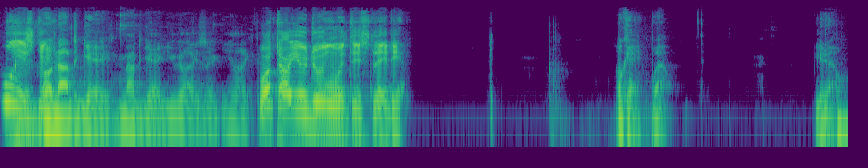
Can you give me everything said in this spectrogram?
Who is gay? No, not the gay. Not the gay. You guys are you like. What are you doing with this lady? Okay, well, you know.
